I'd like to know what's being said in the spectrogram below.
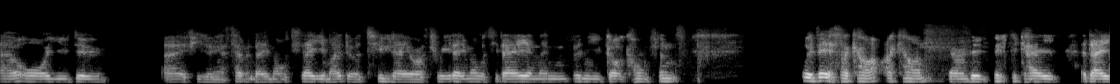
Uh, or you do uh, if you're doing a seven day multi-day you might do a two day or a three day multi-day and then then you've got confidence. With this i can't i can't go and do 50k a day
